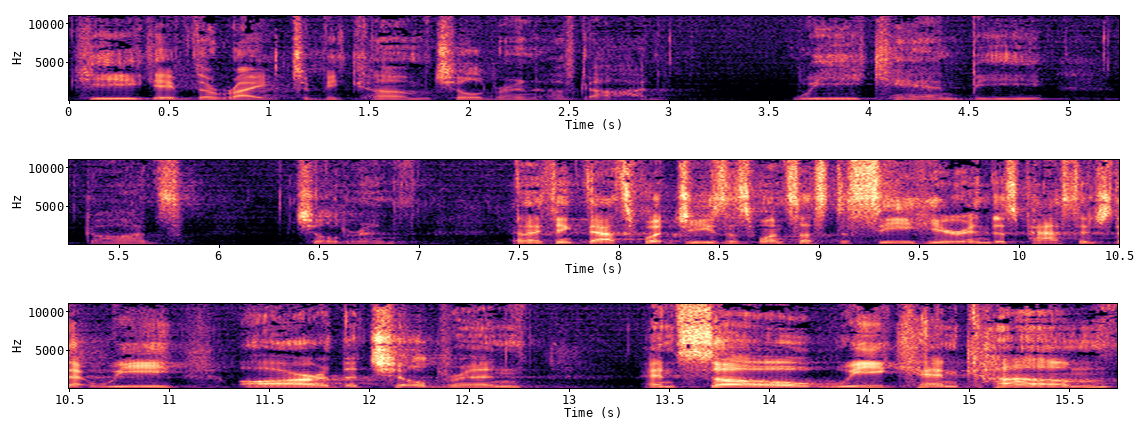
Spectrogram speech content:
he gave the right to become children of God. We can be God's children. And I think that's what Jesus wants us to see here in this passage that we are the children. And so we can come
